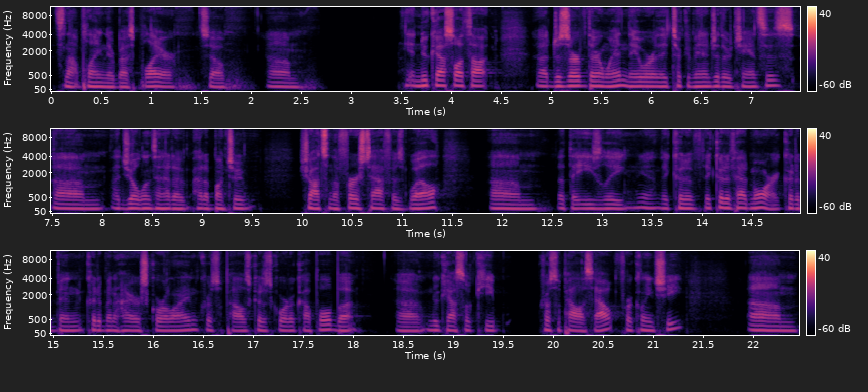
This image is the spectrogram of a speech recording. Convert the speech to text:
that's not playing their best player. So um, yeah, Newcastle, I thought uh, deserved their win. They were they took advantage of their chances. Um, uh, Joelinton had a had a bunch of shots in the first half as well um, that they easily they could have they could have had more. It could have been could have been a higher score line. Crystal Palace could have scored a couple, but uh, Newcastle keep Crystal Palace out for a clean sheet. Um,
